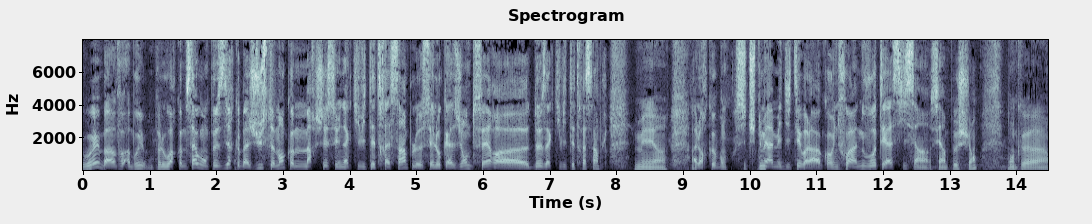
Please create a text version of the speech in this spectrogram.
Oui, bah ah oui, on peut le voir comme ça, ou on peut se dire que bah justement, comme marcher c'est une activité très simple, c'est l'occasion de faire euh, deux activités très simples. Mais euh, alors que bon, si tu te mets à méditer, voilà, encore une fois, à nouveau t'es assis, c'est un c'est un peu chiant. Donc euh,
